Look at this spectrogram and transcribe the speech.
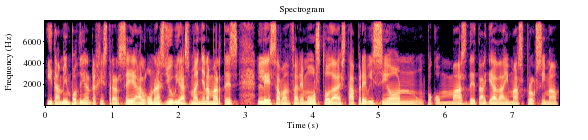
y también podrían registrarse algunas lluvias. Mañana martes les avanzaremos toda esta previsión un poco más detallada y más próxima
